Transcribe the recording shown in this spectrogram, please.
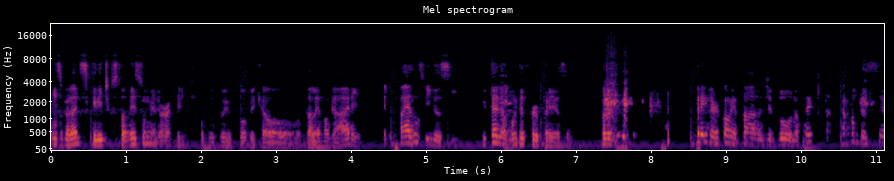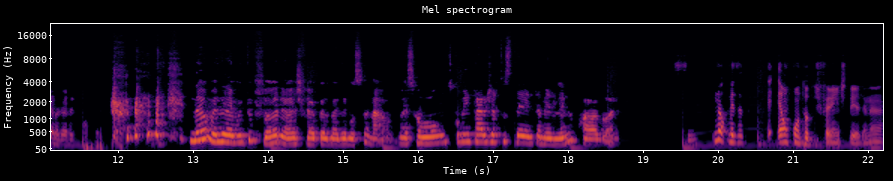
Um dos melhores críticos, talvez o melhor crítico do, do YouTube, que é o Dalenogari, ele faz uns vídeos assim, me pega muito de surpresa. Trailer comentado de Duna, o que tá, tá acontecendo agora? Não, mas ele é muito fã, né? eu acho que foi a coisa mais emocional. Mas rolou uns comentários de outros trailers também, não lembro qual agora. Sim. Não, mas é, é um conteúdo diferente dele, né?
